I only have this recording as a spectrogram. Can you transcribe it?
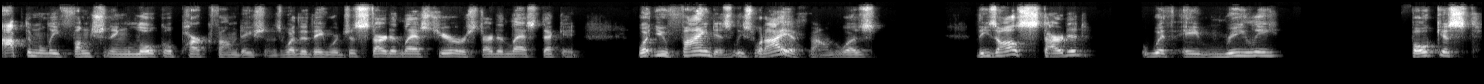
optimally functioning local park foundations, whether they were just started last year or started last decade. What you find is, at least what I have found, was these all started with a really focused,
